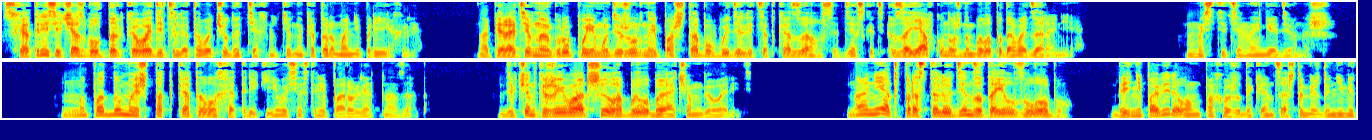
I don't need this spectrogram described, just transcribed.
С Х-3 сейчас был только водитель этого чуда техники, на котором они приехали. Оперативную группу ему дежурный по штабу выделить отказался, дескать, заявку нужно было подавать заранее. Мстительный гаденыш. Ну, подумаешь, подкатывал Х-3 к его сестре пару лет назад. Девчонка же его отшила, было бы о чем говорить. Но нет, простолюдин затаил злобу. Да и не поверил он, похоже, до конца, что между ними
